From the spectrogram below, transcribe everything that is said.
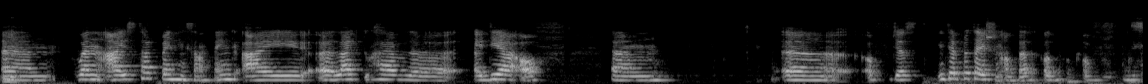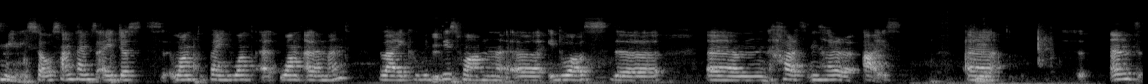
Um, when I start painting something, I uh, like to have the idea of um, uh, of just interpretation of that of, of, this mini. So sometimes I just want to paint one uh, one element. Like with this one, uh, it was the um, hearts in her eyes, uh, yeah. and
